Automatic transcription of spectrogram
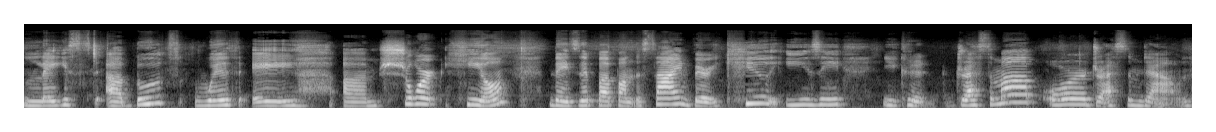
laced uh, boots with a um, short heel. They zip up on the side, very cute, easy. You could dress them up or dress them down.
